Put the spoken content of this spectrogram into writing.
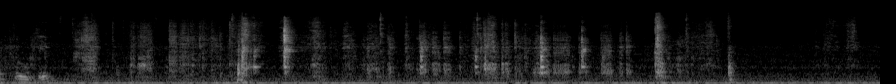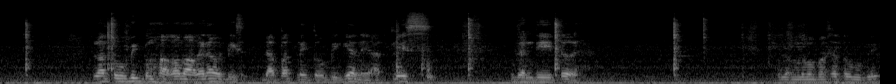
Yung tubig. Walang tubig kung makamakina, dapat may tubig yan eh. At least, gandito eh. Walang lumabas sa tubig.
